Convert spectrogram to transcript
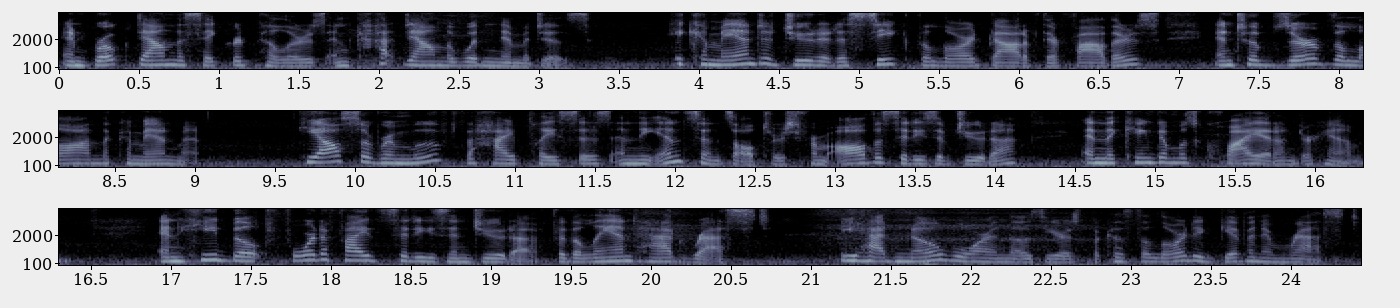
and broke down the sacred pillars, and cut down the wooden images. He commanded Judah to seek the Lord God of their fathers, and to observe the law and the commandment. He also removed the high places and the incense altars from all the cities of Judah, and the kingdom was quiet under him. And he built fortified cities in Judah, for the land had rest. He had no war in those years because the Lord had given him rest.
